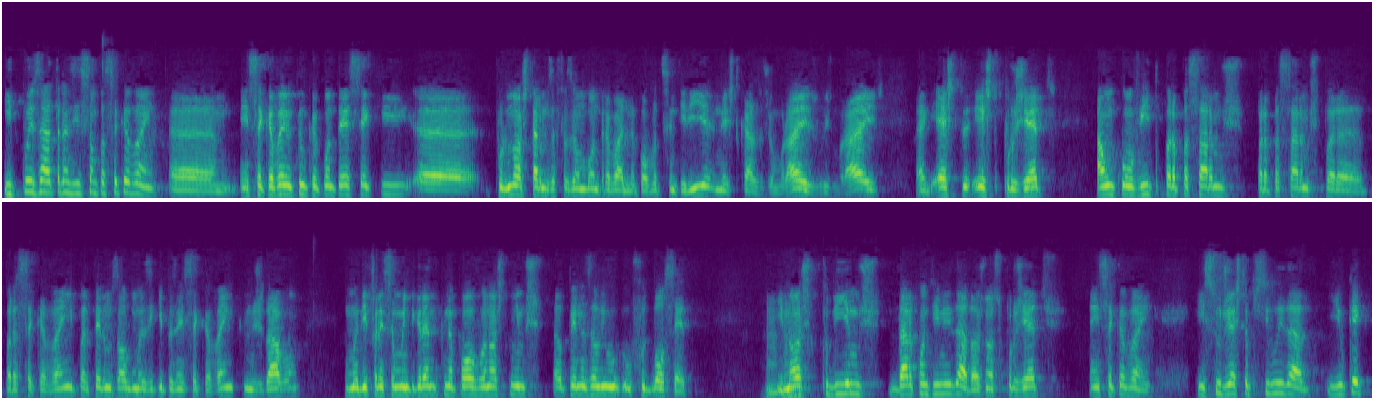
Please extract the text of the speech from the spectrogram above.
E depois há a transição para Sacavém. Uh, em Sacavém aquilo que acontece é que, uh, por nós estarmos a fazer um bom trabalho na Póvoa de Santiria, neste caso João Moraes, Luís Moraes, uh, este, este projeto, há um convite para passarmos para, passarmos para, para Sacavém e para termos algumas equipas em Sacavém que nos davam uma diferença muito grande que na Póvoa nós tínhamos apenas ali o, o futebol 7. Uhum. E nós podíamos dar continuidade aos nossos projetos em Sacavém. E surge esta possibilidade. E o que é que,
